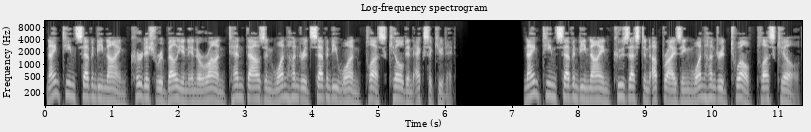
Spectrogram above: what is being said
1979 Kurdish rebellion in Iran 10,171 plus killed and executed. 1979 Khuzestan uprising 112 plus killed.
